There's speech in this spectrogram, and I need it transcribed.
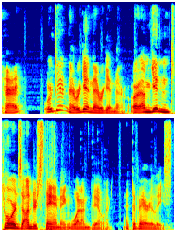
Okay. We're getting there. We're getting there. We're getting there. Or I'm getting towards understanding what I'm doing at the very least.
